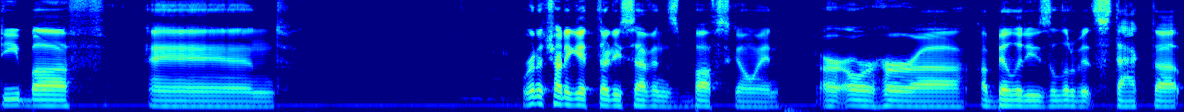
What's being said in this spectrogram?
Debuff. And we're going to try to get 37's buffs going. Or, or her uh, abilities a little bit stacked up.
